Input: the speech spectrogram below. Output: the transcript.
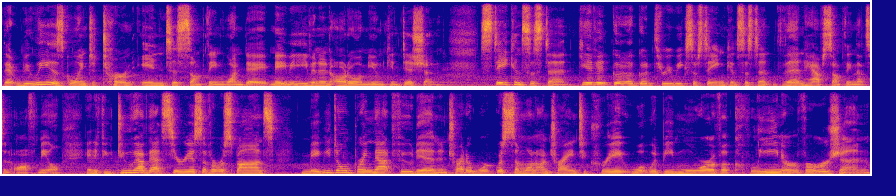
that really is going to turn into something one day, maybe even an autoimmune condition. Stay consistent. Give it a good three weeks of staying consistent, then have something that's an off meal. And if you do have that serious of a response, maybe don't bring that food in and try to work with someone on trying to create what would be more of a cleaner version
